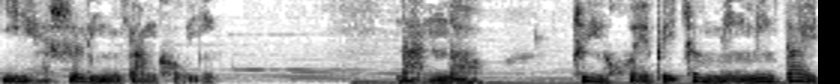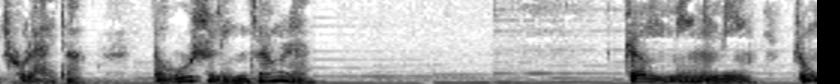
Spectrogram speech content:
也是临江口音，难道这回被郑明明带出来的都是临江人？郑明明终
